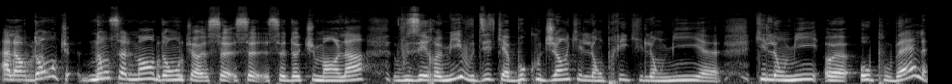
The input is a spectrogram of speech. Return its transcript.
Alors donc, non seulement donc euh, ce, ce, ce document-là vous est remis, vous dites qu'il y a beaucoup de gens qui l'ont pris, qui l'ont mis, euh, qui l'ont mis euh, aux poubelles.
